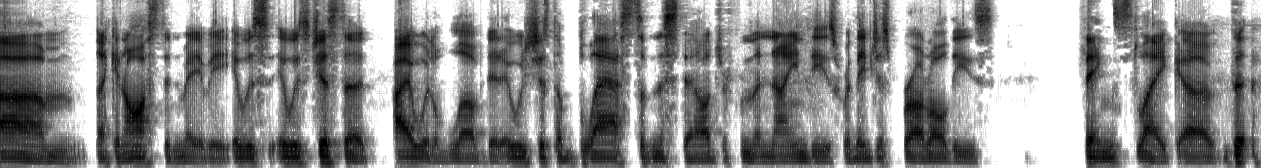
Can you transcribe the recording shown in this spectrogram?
um, like in Austin, maybe. It was. It was just a. I would have loved it. It was just a blast of nostalgia from the '90s, where they just brought all these things like uh, the.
